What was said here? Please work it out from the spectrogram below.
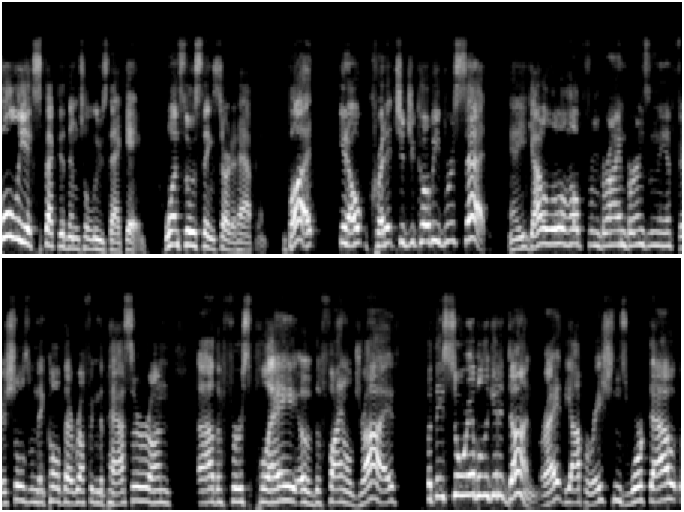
fully expected them to lose that game once those things started happening. But you know, credit to Jacoby Brissett. And he got a little help from Brian Burns and the officials when they called that roughing the passer on uh, the first play of the final drive, but they still were able to get it done, right? The operations worked out.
